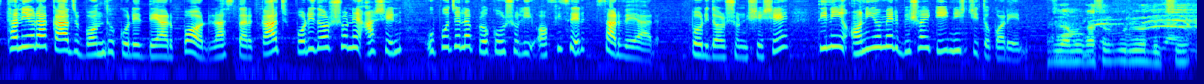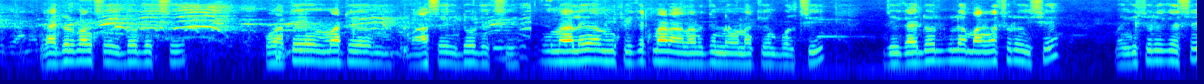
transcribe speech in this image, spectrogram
স্থানীয়রা কাজ বন্ধ করে দেওয়ার পর রাস্তার কাজ পরিদর্শনে আসেন উপজেলা প্রকৌশলী অফিসের সার্ভেয়ার। পরিদর্শন শেষে তিনি অনিয়মের বিষয়টি নিশ্চিত করেন। যে আমি গাছের পুরিও দেখছি গাইডল মাংস এটাও দেখছি কুয়াতে মাটি আছে এটাও দেখছি। হিমালয়ে আমি ক্রিকেট মার আনার জন্য ওনাকে বলছি যে গাইডলগুলো ভাঙাচুর হয়েছে ভেঙেচুরে গেছে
